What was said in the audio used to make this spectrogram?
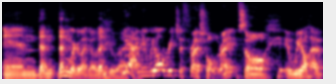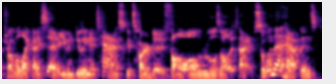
and then then where do I go? Then who? I Yeah, go? I mean, we all reach a threshold, right? So eh, we all have trouble, like I said, even doing a task, it's hard to follow all the rules all the time. So when that happens,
